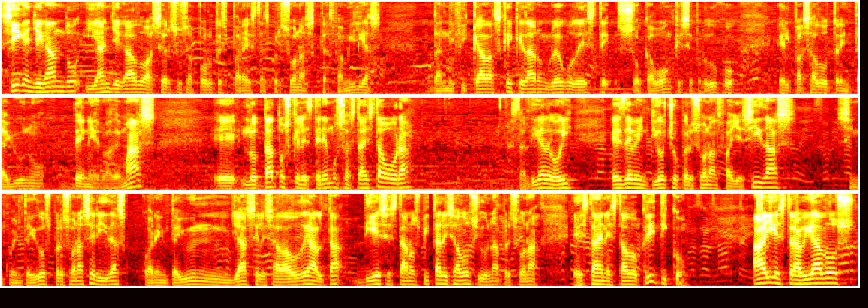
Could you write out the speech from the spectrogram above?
siguen llegando y han llegado a hacer sus aportes para estas personas, las familias damnificadas que quedaron luego de este socavón que se produjo el pasado 31 de enero. Además, eh, los datos que les tenemos hasta esta hora, hasta el día de hoy, es de 28 personas fallecidas, 52 personas heridas, 41 ya se les ha dado de alta, 10 están hospitalizados y una persona está en estado crítico. Hay extraviados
